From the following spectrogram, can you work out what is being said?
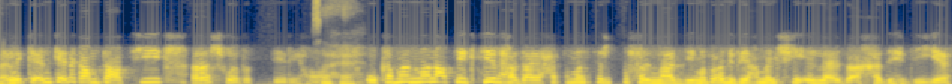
لانك كأنك عم تعطيه رشوة بتصيري هون، صحيح. وكمان ما نعطيه كثير هدايا حتى ما يصير الطفل مادي ما بيقعد بيعمل شيء إلا إذا أخذ هدية.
